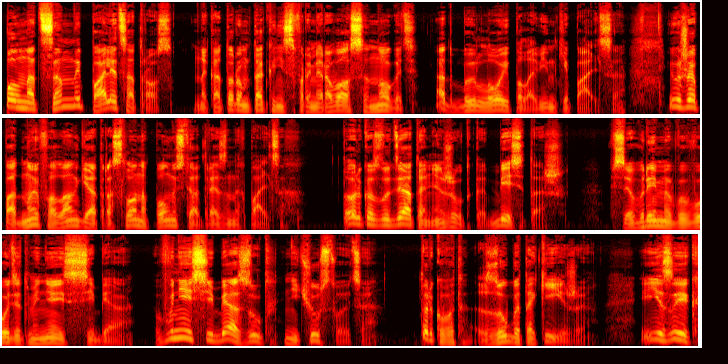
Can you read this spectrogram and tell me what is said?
полноценный палец отрос, на котором так и не сформировался ноготь от былой половинки пальца. И уже по одной фаланге отросло на полностью отрезанных пальцах. Только зудят они жутко, бесит аж. Все время выводит меня из себя. Вне себя зуд не чувствуется. Только вот зубы такие же. Язык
